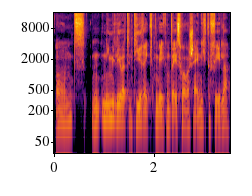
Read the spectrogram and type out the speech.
Und nehme ich lieber den direkten Weg. Und das war wahrscheinlich der Fehler.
